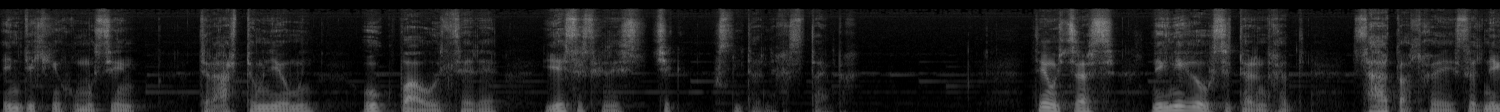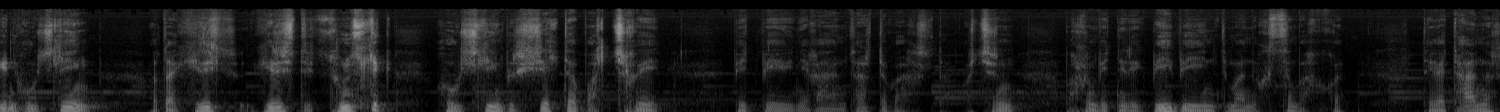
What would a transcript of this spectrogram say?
энэ дэлхийн хүмүүсийн тэр арт түмний өмнө үг ба үйлсээрээ Есүс Христ чиг өсөн төрних хэвээр юм байна. Тийм учраас нэг нэгээ өсөж төрнөхөд саад болох вэ? Эсвэл нэг нь хөгжлийн одоо Христ Христ сүнслэг хөгжлийн бэрхшээлтэй болчих вэ? Бид бие бинийгээ анзаардаг байх хэрэгтэй. Учир нь Бурхан бид нарыг бие биеинд маань өгсөн байхгүй. Тэгээ та нар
